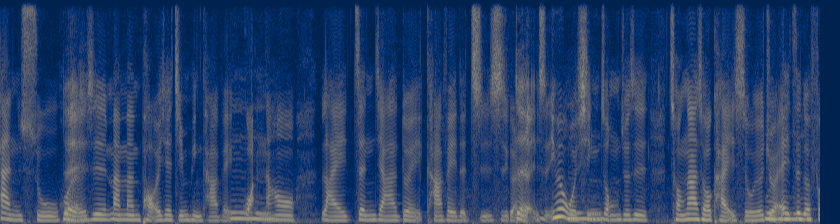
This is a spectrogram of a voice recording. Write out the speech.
看书，或者是慢慢跑一些精品咖啡馆，然后来增加对咖啡的知识跟认识。因为我心中就是从那时候开始，我就觉得，哎，这个氛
